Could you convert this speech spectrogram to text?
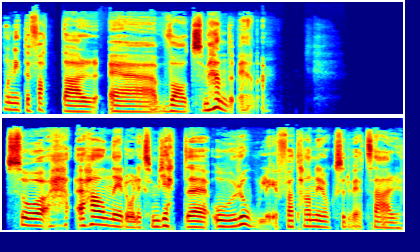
hon inte fattar eh, vad som händer med henne. Så han är då liksom jätteorolig för att han är också, du vet så här,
